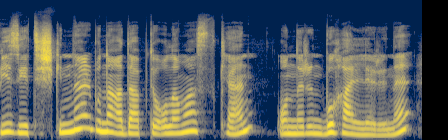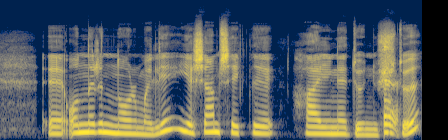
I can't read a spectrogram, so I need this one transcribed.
biz yetişkinler buna adapte olamazken onların bu hâllerine, eee, onların normali yaşam şekli hâline Evet. dönüştü. Bu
